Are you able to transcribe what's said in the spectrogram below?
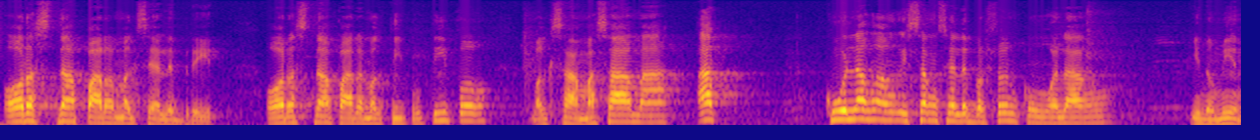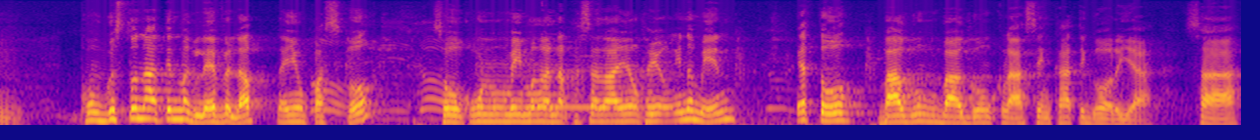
oras na para mag-celebrate. Oras na para magtipo-tipo, magsama-sama, at kulang ang isang celebration kung walang inumin. Kung gusto natin mag-level up ngayong Pasko, so kung may mga nakasanayan kayong inumin, ito, bagong-bagong klaseng kategorya sa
